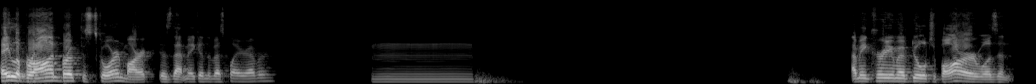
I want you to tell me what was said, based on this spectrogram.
Hey, LeBron broke the scoring mark. Does that make him the best player ever? mm, I mean, Kareem Abdul-Jabbar wasn't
